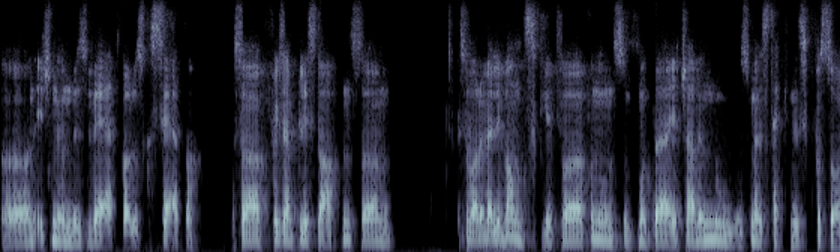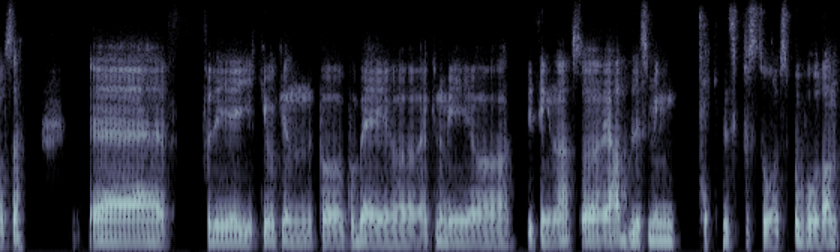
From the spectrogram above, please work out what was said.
og ikke nødvendigvis vet hva du skal se etter. Så F.eks. i starten så, så, var det veldig vanskelig for, for, noen som på en måte ikke hadde noe som helst teknisk forståelse. Uh, for de gikk jo kun på, på BI og økonomi og de tingene der. Så jeg hadde liksom ingen teknisk forståelse på hvordan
